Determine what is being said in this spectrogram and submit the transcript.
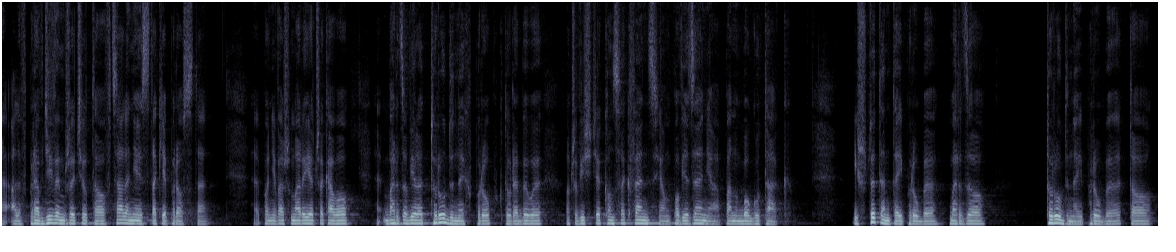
e, ale w prawdziwym życiu to wcale nie jest takie proste, e, ponieważ Maryję czekało bardzo wiele trudnych prób, które były oczywiście konsekwencją powiedzenia Panu Bogu tak. I szczytem tej próby, bardzo trudnej próby, to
